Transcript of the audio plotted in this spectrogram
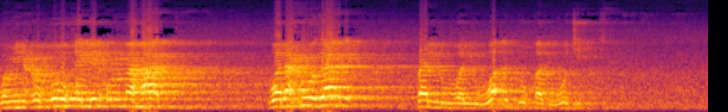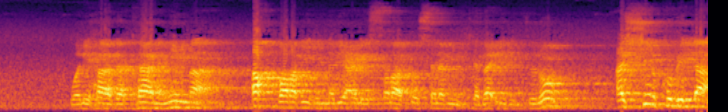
ومن عقوق للأمهات ونحو ذلك. بل والوأد قد وجد ولهذا كان مما أخبر به النبي عليه الصلاة والسلام من كبائر الذنوب الشرك بالله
